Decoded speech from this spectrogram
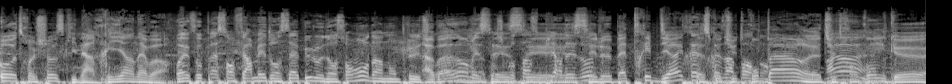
ouais. Autre chose qui n'a rien à voir. Ouais, il faut pas s'enfermer dans sa bulle ou dans son monde hein, non plus. tu Ah vois, bah non mais parce c'est qu'on s'inspire des c'est- autres. c'est le bad trip direct Très, parce que tu te compares, euh, tu Ouais, te rends compte que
